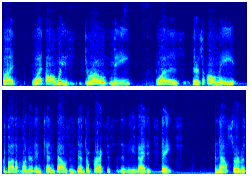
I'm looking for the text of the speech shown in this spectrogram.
But what always drove me was there's only about 110,000 dental practices in the United States now service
